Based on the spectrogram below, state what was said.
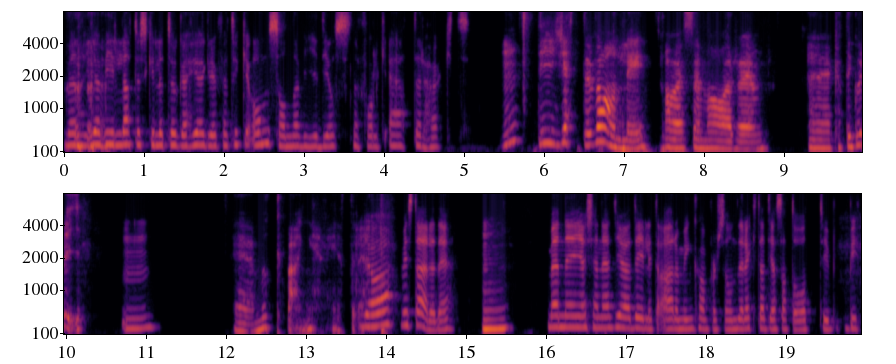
Men jag ville att du skulle tugga högre för jag tycker om sådana videos när folk äter högt. Mm, det är jättevanlig ASMR-kategori. Eh, mm. eh, mukbang heter det. Ja, visst är det det. Mm. Men eh, jag känner att jag, det är lite out of min comfort zone. Direkt att jag satt och åt typ biff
